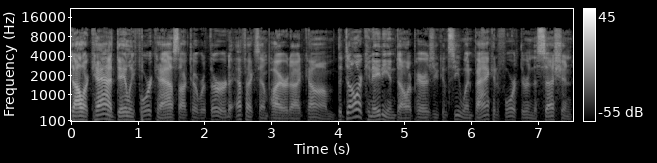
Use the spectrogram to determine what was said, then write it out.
Dollar CAD daily forecast October 3rd, FXEmpire.com. The dollar Canadian dollar pair, as you can see, went back and forth during the session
